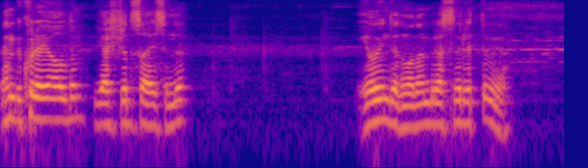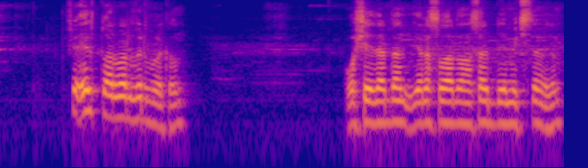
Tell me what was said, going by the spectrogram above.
ben bir kuleyi aldım. Yaşlı cadı sayesinde. İyi oyun dedim. Adam biraz sinir ettim ya. Şu elf barbarları bırakalım. O şeylerden, yarasalardan hasar bile yemek istemedim.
